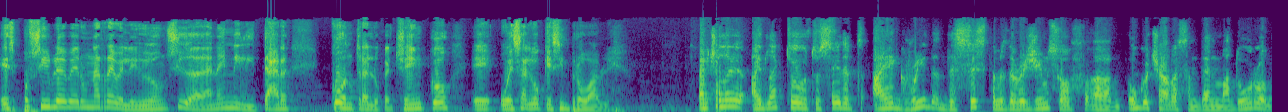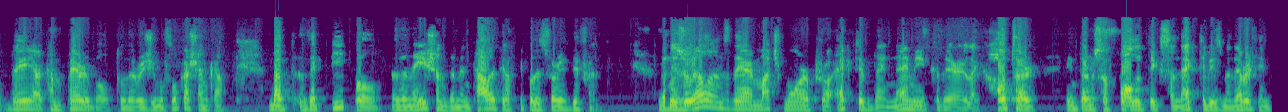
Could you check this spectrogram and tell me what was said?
¿es posible ver una rebelión ciudadana y militar contra Lukashenko eh, o es algo que es improbable? Actually, I'd like to, to say that I agree that the systems, the regimes of um, Hugo Chavez and then Maduro, they are comparable to the regime of Lukashenko. But the people, the nation, the mentality of people is very different. Venezuelans, they are much more proactive, dynamic, they're like hotter in terms of politics and activism and everything.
